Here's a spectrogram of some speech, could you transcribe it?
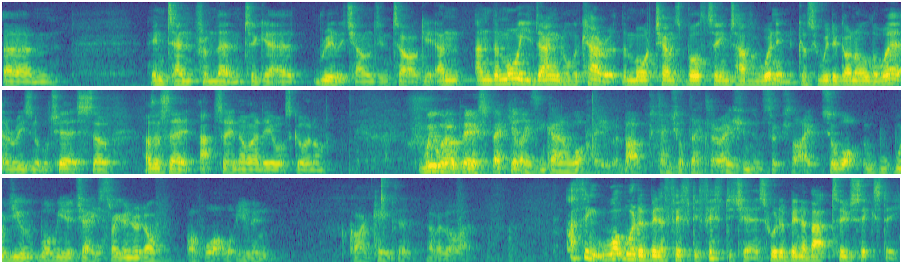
um, intent from them to get a really challenging target. And and the more you dangle the carrot, the more chance both teams have of winning because we'd have gone all the way at a reasonable chase. So as I say, absolutely no idea what's going on. We were up here speculating kind of what about potential declarations and such like. So what would you what would you chase? Three hundred off off what? What you've been quite keen to have a go at? I think what would have been a 50-50 chase would have been about 260.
